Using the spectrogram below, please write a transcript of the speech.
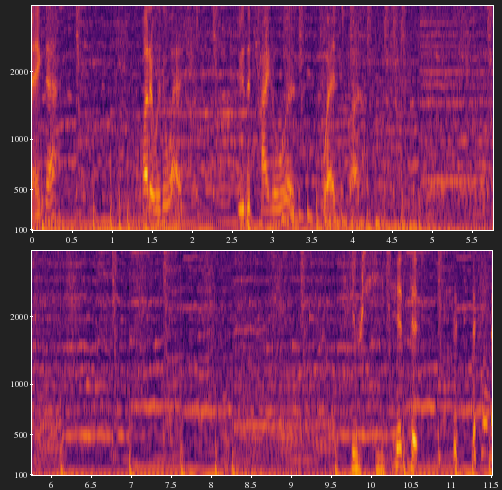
Make that? Putt it with a wedge. Do the Tiger Woods wedge putt. Dude, he did it. Come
